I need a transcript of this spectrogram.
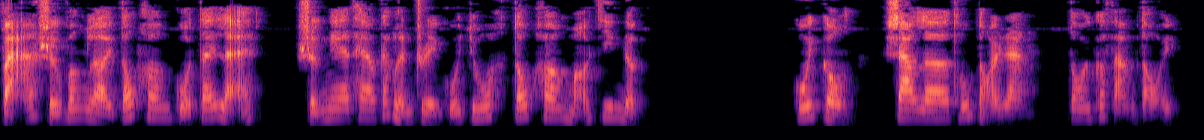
vả sự vâng lời tốt hơn của tế lễ sự nghe theo các lệnh truyền của chúa tốt hơn mở chiên đực. Cuối cùng sao lơ thú tội rằng, tôi có phạm tội.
